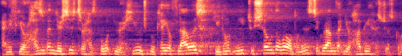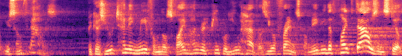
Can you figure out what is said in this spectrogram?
And if your husband, your sister has bought you a huge bouquet of flowers, you don't need to show the world on Instagram that your hubby has just got you some flowers. Because you're telling me from those 500 people you have as your friends, or maybe the 5,000 still,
